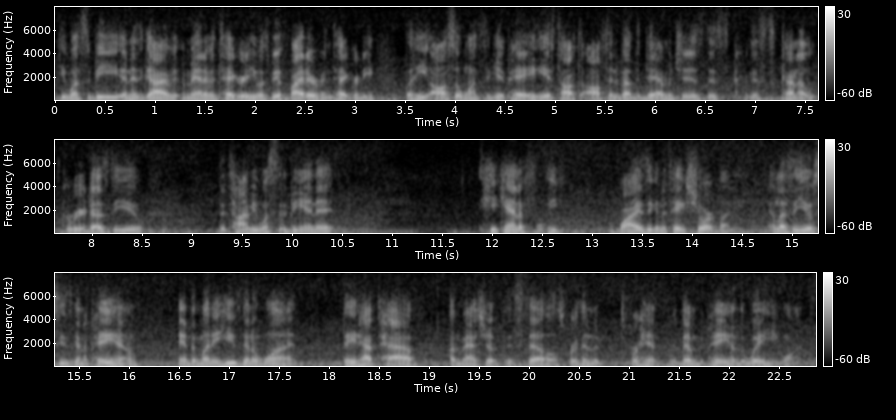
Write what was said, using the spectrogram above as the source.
He wants to be an, a guy, a man of integrity. He wants to be a fighter of integrity, but he also wants to get paid. He has talked often about the damages this this kind of career does to you, the time he wants to be in it. He can't afford. He, why is he going to take short money unless the UFC is going to pay him, and the money he's going to want, they'd have to have a matchup that sells for them to for him for them to pay him the way he wants.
